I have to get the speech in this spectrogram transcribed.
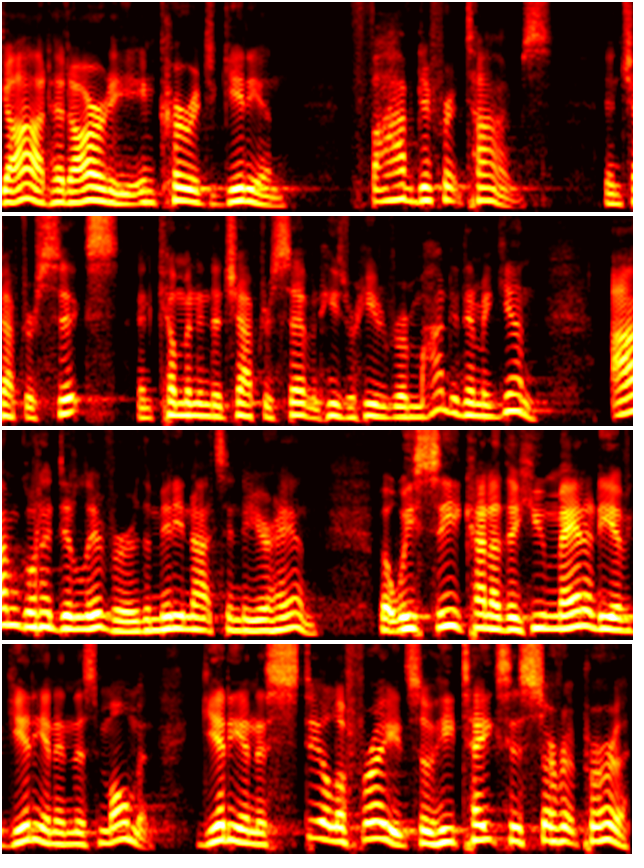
God had already encouraged Gideon five different times in chapter 6 and coming into chapter 7. He's, he reminded him again, I'm going to deliver the Midianites into your hand. But we see kind of the humanity of Gideon in this moment. Gideon is still afraid, so he takes his servant Purah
